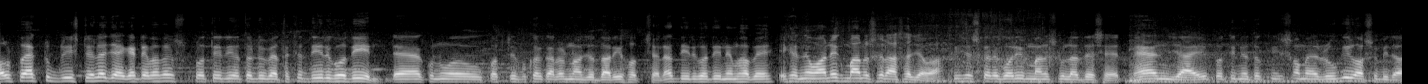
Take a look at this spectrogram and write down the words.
অল্প একটু বৃষ্টি হলে জায়গাটা এভাবে প্রতিনিয়ত ডুবে থাকছে। দীর্ঘদিন কোনো কর্তৃপক্ষের কারণ নজরদারি হচ্ছে না। দীর্ঘদিন এভাবে এখানে অনেক মানুষের আসা যাওয়া। বিশেষ করে গরিব মানুষগুলা দেশের ভ্যান যায়, প্রতিনিয়ত কিছু সময় রুগীর অসুবিধা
